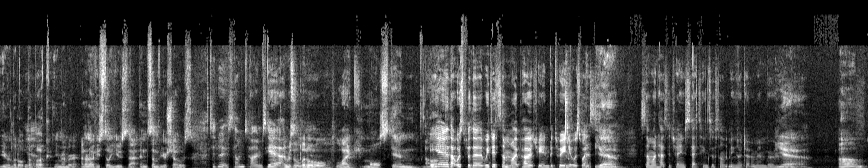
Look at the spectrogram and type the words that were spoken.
your little the book. You remember? I don't know if you still use that in some of your shows. i don't know sometimes yeah It was a little like moleskin oh book. yeah that was for the we did some like poetry in between it was when Yeah. someone had to change settings or something i don't remember Yeah. Um,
